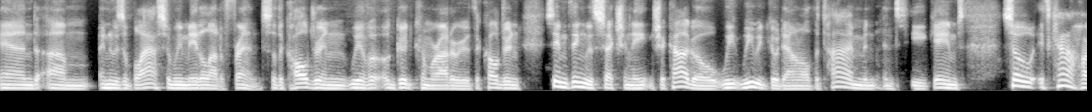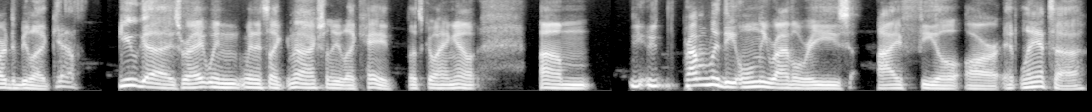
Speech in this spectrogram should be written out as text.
and um and it was a blast and we made a lot of friends. So the Cauldron, we have a, a good camaraderie with the Cauldron. Same thing with Section Eight in Chicago. We we would go down all the time and, and see games. So it's kind of hard to be like, yeah, you guys, right? When when it's like, no, actually, like, hey, let's go hang out. Um, you, probably the only rivalries I feel are Atlanta,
